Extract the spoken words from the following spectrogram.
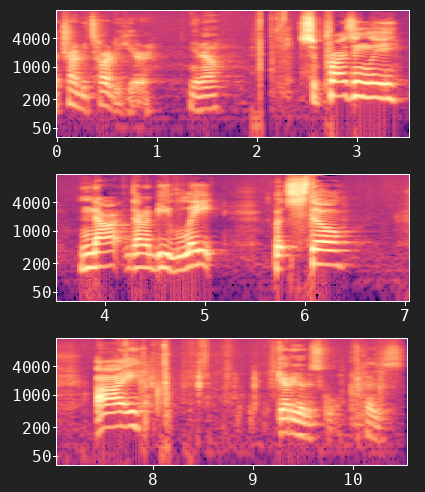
I'm trying to be tardy here. You know? Surprisingly, not going to be late but still, I gotta go to school because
